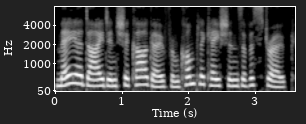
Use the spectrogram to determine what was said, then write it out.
Meyer died in Chicago from complications of a stroke.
